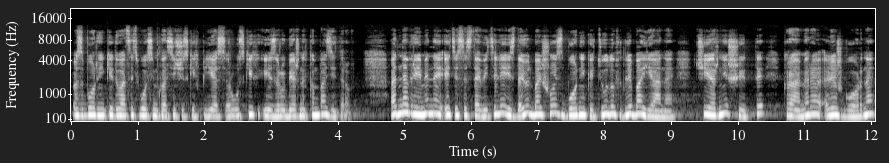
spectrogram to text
В сборнике 28 классических пьес русских и зарубежных композиторов. Одновременно эти составители издают большой сборник этюдов для баяна Черни, Шитте, Крамера, Лешгорна,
